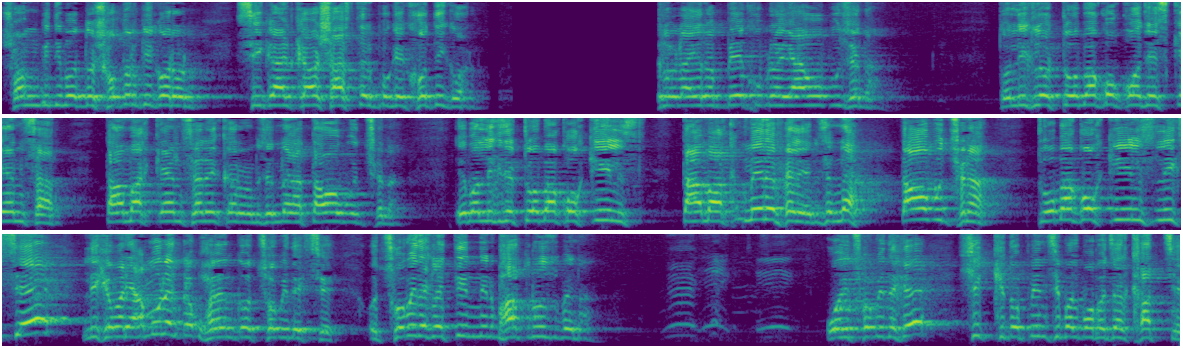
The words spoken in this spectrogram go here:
সংবিধিবদ্ধ সতর্কীকরণ, সিগারেট খাওয়া স্বাস্থ্যের পক্ষে ক্ষতিকর। না, এরা বেকুবরা ইয়াও বুঝে না। তো লিখলো টোবাকো কজেস ক্যান্সার তামাক ক্যান্সারের কারণ। বলছে, না, তাও বুঝছে না। এবার লিখছে টোবাকো কিলস তামাক মেরে ফেলে। বলছে, না, তাও বুঝছে না। টোবাকো কিলস লিখছে, লিখে মানে এমন একটা ভয়ঙ্কর ছবি দেখছে। ওই ছবি দেখলে তিন দিন ভাত রুজবে না। ওই ছবি দেখে শিক্ষিত প্রিন্সিপাল প্রফেসর খাচ্ছে।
